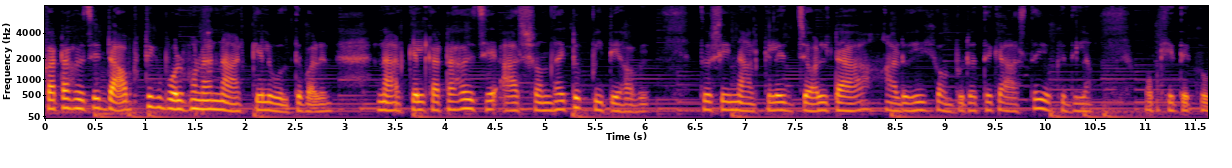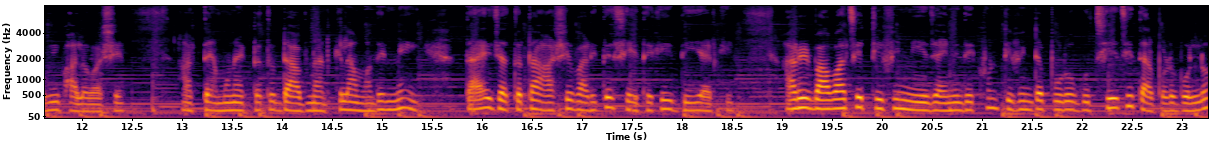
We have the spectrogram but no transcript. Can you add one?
কাটা হয়েছে, ডাব ঠিক বলব না, নারকেল বলতে পারেন। নারকেল কাটা হয়েছে, আজ সন্ধ্যায় একটু পিঠে হবে। তো সেই নারকেলের জলটা আর ওই কম্পিউটার থেকে আসতেই ওকে দিলাম। ও খেতে খুবই ভালোবাসে। আর তেমন একটা তো ডাব নারকেল আমাদের নেই, তাই যতটা আসে বাড়িতে সেই থেকেই দিই আর কি। আর এর বাবা আছে টিফিন নিয়ে যায়নি। দেখুন, টিফিনটা পুরো গুছিয়েছি, তারপরে বলল,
